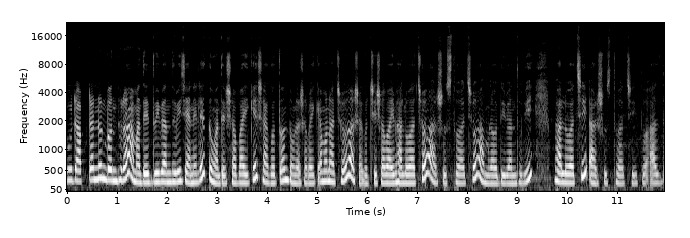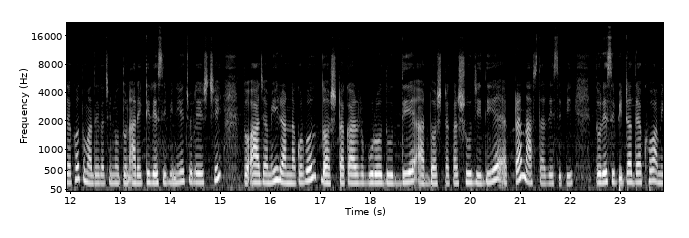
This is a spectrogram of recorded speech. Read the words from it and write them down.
গুড আফটারনুন বন্ধুরা। আমাদের দুই বান্ধবী চ্যানেলে তোমাদের সবাইকে স্বাগতম। তোমরা সবাই কেমন আছো? আশা করছি সবাই ভালো আছো আর সুস্থ আছো। আমরাও দুই বান্ধবী ভালো আছি আর সুস্থ আছি। তো আজ দেখো, তোমাদের কাছে নতুন আরেকটি রেসিপি নিয়ে চলে এসেছি। তো আজ আমি রান্না করব দশ টাকার গুঁড়ো দুধ দিয়ে আর দশ টাকার সুজি দিয়ে একটা নাস্তার রেসিপি তো রেসিপিটা দেখো, আমি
